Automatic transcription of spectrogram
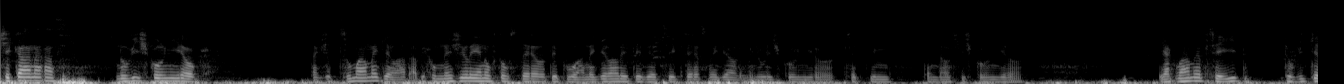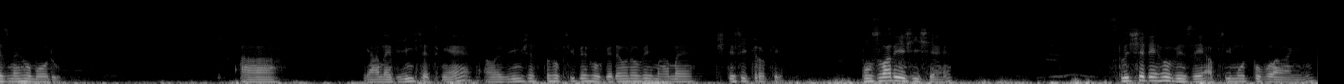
čeká nás nový školní rok. Takže co máme dělat, abychom nežili jenom v tom stereotypu a nedělali ty věci, které jsme dělali minulý školní rok, předtím ten další školní rok. Jak máme přejít do vítězného módu? A já nevím přesně, ale vím, že z toho příběhu Gedeonovi máme čtyři kroky. Pozvat Ježíše, slyšet jeho vizi a přijmout povolání,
